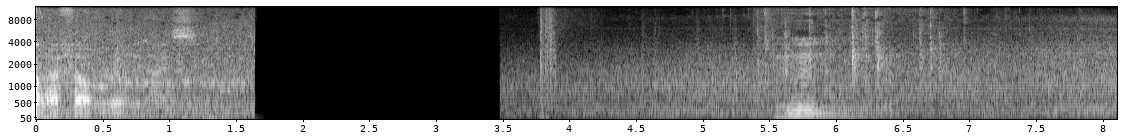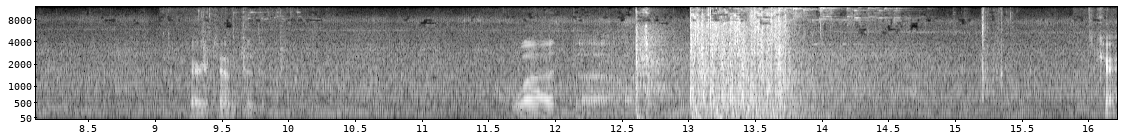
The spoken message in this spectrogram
Oh, that felt really nice. Mmm. Very tempted. What the? Okay.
